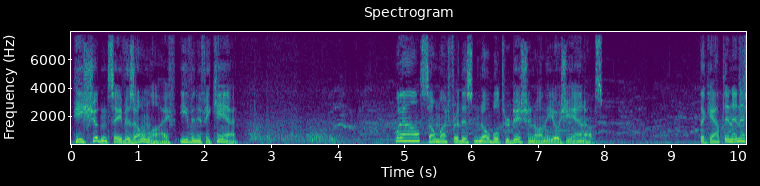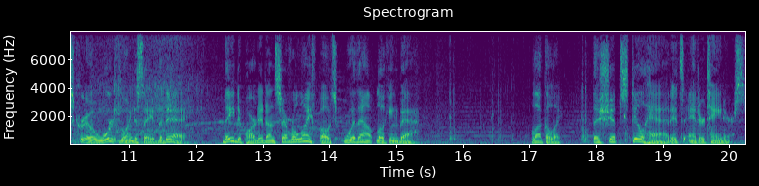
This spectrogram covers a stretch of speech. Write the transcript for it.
he shouldn't save his own life even if he can. Well, so much for this noble tradition on the Oceanos. The captain and his crew weren't going to save the day. They departed on several lifeboats without looking back. Luckily, the ship still had its entertainers.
